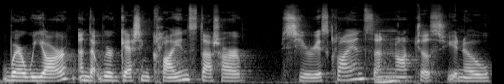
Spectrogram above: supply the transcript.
where we are and that we're getting clients that are serious clients and not just you know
